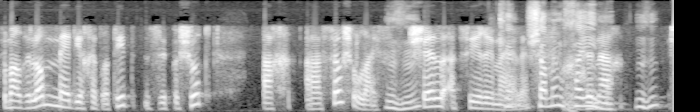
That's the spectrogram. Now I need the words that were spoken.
כלומר, זה לא מדיה חברתית, זה פשוט ה-social life mm-hmm. של הצעירים כן, האלה. שם הם חיים. ונח... Mm-hmm.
